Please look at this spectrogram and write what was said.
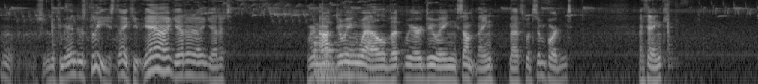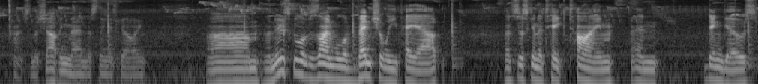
Should the commanders please? Thank you. Yeah, I get it. I get it. We're not doing well, but we are doing something. That's what's important. I think. Right, so the shopping madness thing is going. Um, the new school of design will eventually pay out. That's just going to take time and dingoes.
